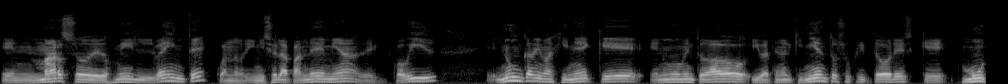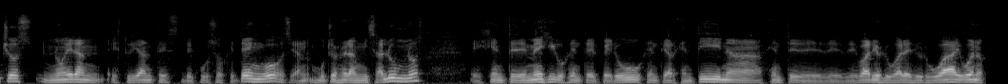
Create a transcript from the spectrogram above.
en marzo de 2020, cuando inició la pandemia del COVID, eh, nunca me imaginé que en un momento dado iba a tener 500 suscriptores, que muchos no eran estudiantes de cursos que tengo, o sea, muchos no eran mis alumnos, eh, gente de México, gente de Perú, gente de Argentina, gente de, varios lugares de Uruguay, bueno,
